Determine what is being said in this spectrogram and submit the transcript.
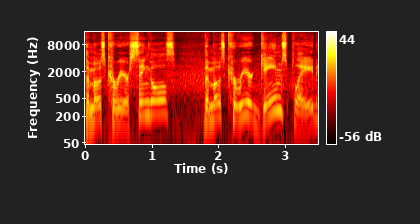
the most career singles, the most career games played,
